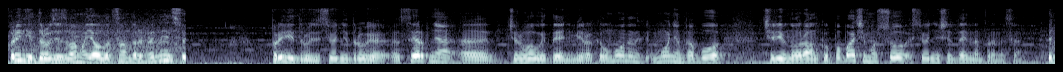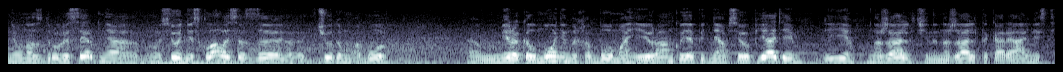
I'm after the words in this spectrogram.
Привіт, друзі! З вами я Олександр Гринець. Привіт, друзі! Сьогодні 2 серпня, е, черговий день Miracle Morning, Morning або чарівного ранку. Побачимо, що сьогоднішній день нам принесе. Сьогодні у нас 2 серпня. Ну, сьогодні склалося з е, чудом або е, Miracle Morning, або магією ранку. Я піднявся о 5 і, на жаль, чи не на жаль, така реальність.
